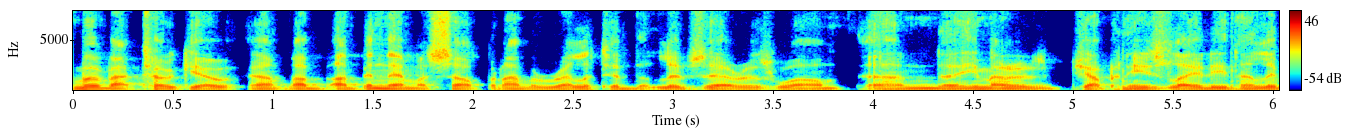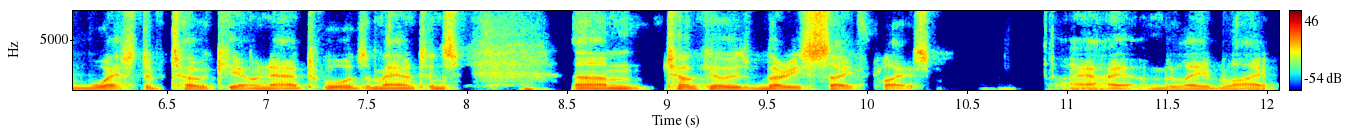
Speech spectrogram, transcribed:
about Tokyo, um, I've, I've, been there myself, but I have a relative that lives there as well. And uh, he married a Japanese lady. They live west of Tokyo now towards the mountains. Um, Tokyo is a very safe place, I, I believe, like,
